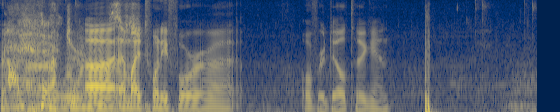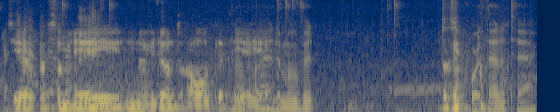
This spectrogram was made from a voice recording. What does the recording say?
Uh, we're working on Uh, this. MI-24 uh, over Delta again. Do you have some AA? No, you don't. I'll get the A. Nope, I had to move it to Okay. support that attack.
